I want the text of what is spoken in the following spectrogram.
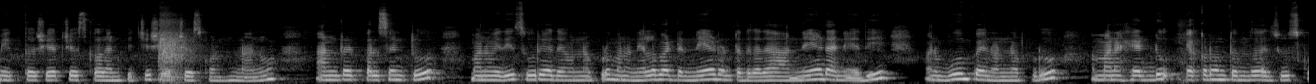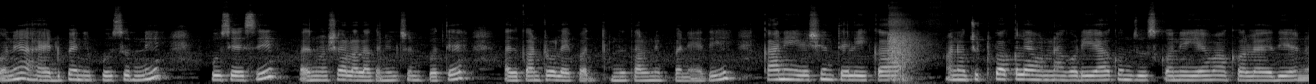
మీతో షేర్ చేసుకోవాలనిపించి షేర్ చేసుకుంటున్నాను. హండ్రెడ్ పర్సెంట్ మనం ఇది సూర్యోదయం ఉన్నప్పుడు మనం నిలబడ్డ నీడ ఉంటుంది కదా ఆ నీడ అనేది మన భూమి పైన ఉన్నప్పుడు మన హెడ్ ఎక్కడ ఉంటుందో అది చూసుకొని ఆ హెడ్ పైన ఈ పొసురుని పూసేసి పది నిమిషాలు అలాగ నిల్చుని పోతే అది కంట్రోల్ అయిపోతుంది తలనొప్పి అనేది. కానీ ఈ విషయం తెలియక మనం చుట్టుపక్కలే ఉన్నా కూడా ఈ ఆకును చూసుకొని ఏం ఆకులేదు అని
